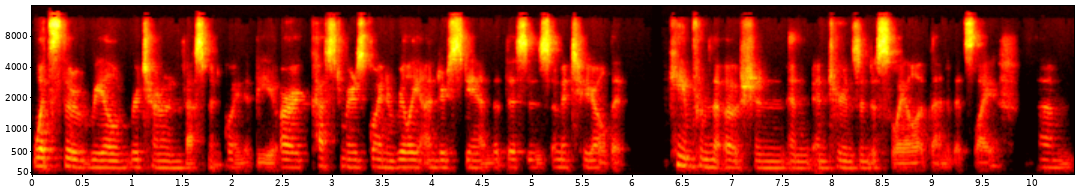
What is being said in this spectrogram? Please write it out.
what's the real return on investment going to be? Are customers going to really understand that this is a material that came from the ocean and, and turns into soil at the end of its life? Um,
